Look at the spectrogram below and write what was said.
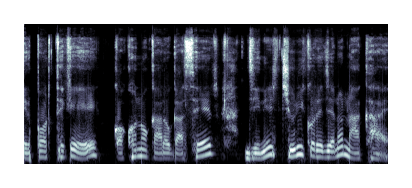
এরপর থেকে কখনো কারও গাছের জিনিস চুরি করে যেন না খায়।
